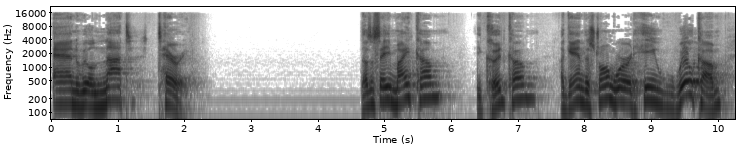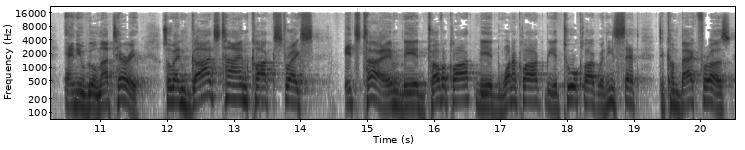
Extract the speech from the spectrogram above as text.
and will not tarry. Doesn't say he might come, he could come. Again, the strong word, he will come and he will not tarry. So when God's time clock strikes it's time, be it 12 o'clock, be it 1 o'clock, be it 2 o'clock, when He's set to come back for us,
